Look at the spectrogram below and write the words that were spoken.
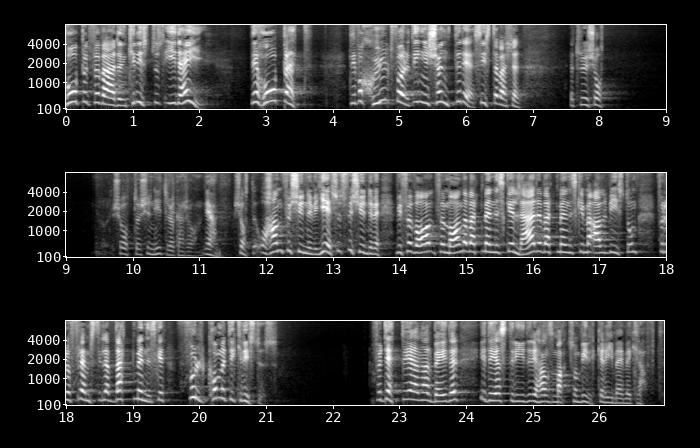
håpet for verden. Kristus i deg. Det er håpet. Det var skjult før. ingen skjønte det. Siste verset. Jeg tror det er 28. 28 og 29, tror jeg kanskje. Ja, 28. Og han forkynner vi. Jesus forkynner vi. Vi formaner hvert menneske, lærer hvert menneske med all visdom for å fremstille hvert menneske fullkomment til Kristus. For dette er en arbeider i det jeg strider i hans makt, som virker i meg med kraft.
